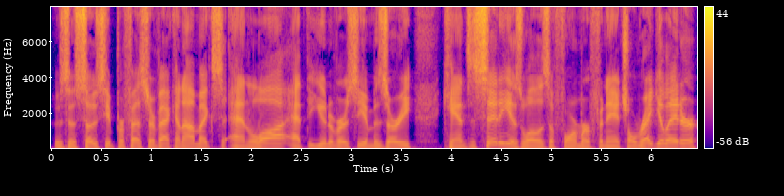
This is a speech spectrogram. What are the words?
who's Associate Professor of Economics and Law at the University of Missouri, Kansas City, as well as a former financial regulator.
